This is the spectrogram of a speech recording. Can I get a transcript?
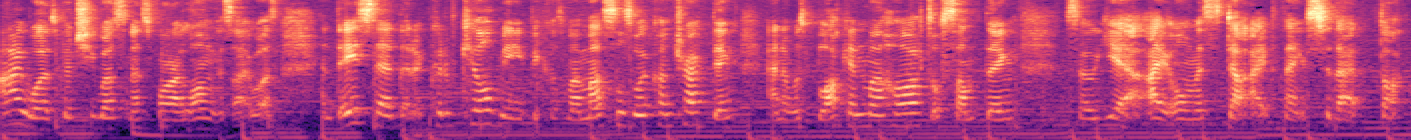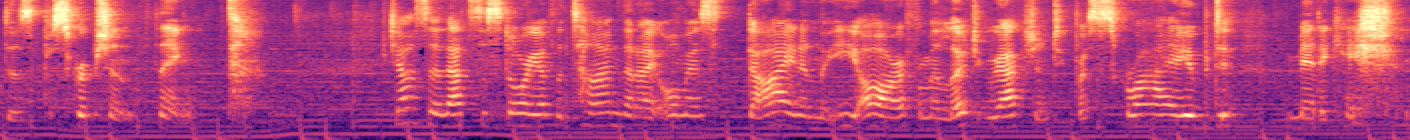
I was, but she wasn't as far along as I was. And they said that it could have killed me because my muscles were contracting and it was blocking my heart or something. So yeah, I almost died thanks to that doctor's prescription thing. yeah, so that's the story of the time that I almost died in the ER from an allergic reaction to prescribed medication.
